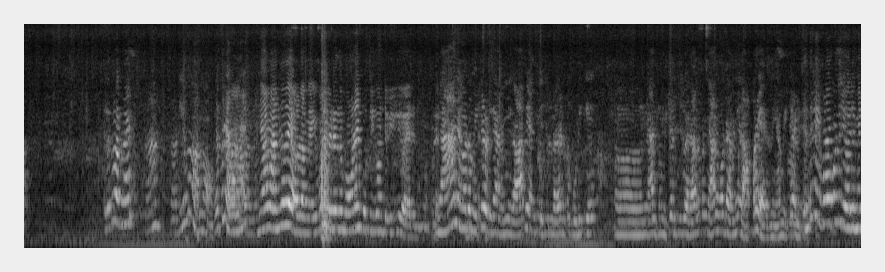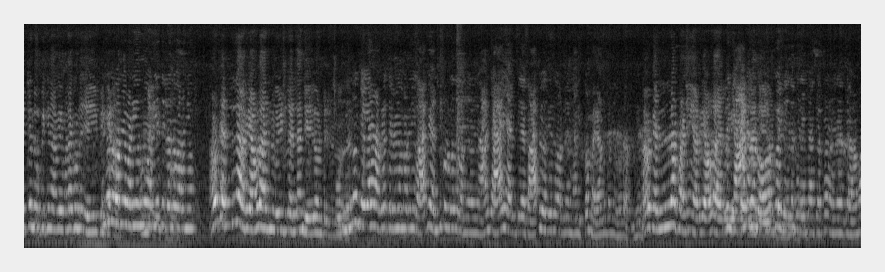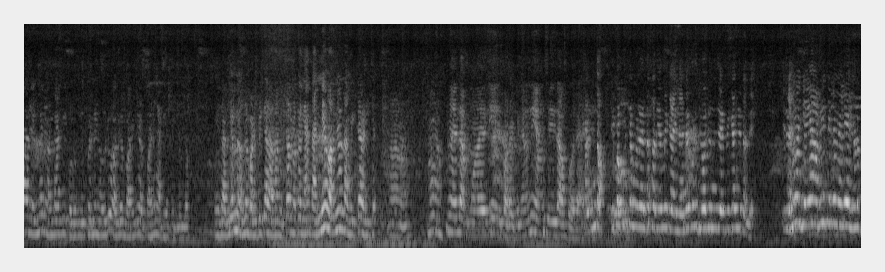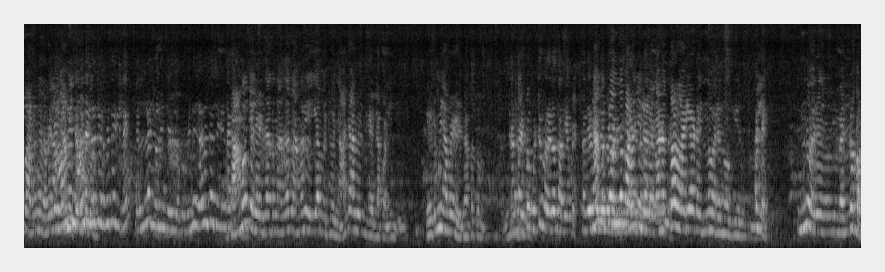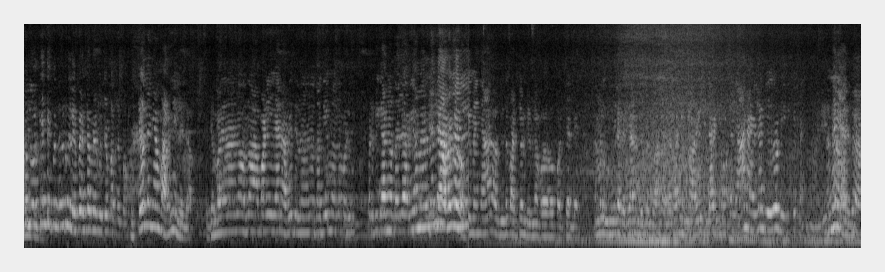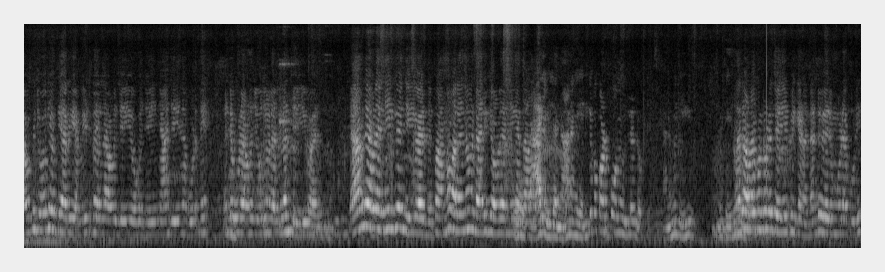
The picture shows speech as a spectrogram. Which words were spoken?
എന്തൊക്കെ പറഞ്ഞേ? ആ സതിയമ്മ വന്നോ? എപ്പോഴാ വന്നേ? ഞാൻ വന്നതേ ഉള്ളമ്മേ ഇവിടെ ഇവിടെ നിന്ന് ഫോണെ കുത്തിക്കൊണ്ടിരിക്കുവായിരുന്നു ഞാൻ അങ്ങോട്ട് മിറ്റം എടുക്കാൻ ഇറങ്ങി. കാപ്പി അഞ്ച് വെച്ചിട്ടുണ്ട്. അതെടുത്ത് കുടിക്ക്. ഞാനിപ്പോ മിറ്റടിച്ചിട്ട് വരാന്നപ്പോ ഞാൻ ഇങ്ങോട്ട് ഇറങ്ങിയത് അപ്പറയായിരുന്നു. ഞാൻ മിറ്റടിച്ചു. എന്തിനാ ഇവളെ കൊണ്ട് ജോലി? മിറ്റം തൂപ്പിക്കുന്ന ഇവളെ കൊണ്ട് ജയിപ്പിക്കുന്നു പറഞ്ഞു പണിയൊന്നും അറിയത്തില്ലെന്ന് പറഞ്ഞു. അവർക്കെല്ലാം അറിയാം. അവളായിരുന്നു വീട്ടിലെല്ലാം ചെയ്തുകൊണ്ടിരുന്നത്. ഒന്നും ചെയ്യാൻ അറിയത്തില്ലെന്ന് പറഞ്ഞു കാപ്പി അഞ്ചി കൊടുക്കുന്നു പറഞ്ഞു. ഞാൻ ചായ അഞ്ച് കാപ്പി മതി എന്ന് പറഞ്ഞു ഞാൻ ഇപ്പം വരാമെന്ന് തന്നെ ഇവിടെ ഇറങ്ങിയത്. അവർക്ക് എല്ലാ പണിയും അറിയാം. അവളായിരുന്നു ഞാനങ്ങോട്ട് ഓർക്കുകയും ചെയ്തപ്പോൾ ചെയ്തിട്ട് എന്നാ ചെറുക്കൻ എഴുന്നേറ്റ് ആഹാരം എങ്ങനെ ഉണ്ടാക്കി കൊടുക്കും? ഈ പെണ്ണിന് ഒരു വകയും പറഞ്ഞ പണി അറിയത്തില്ലല്ലോ. ഈ കല്യമ്മ ഒന്നും പഠിപ്പിക്കാതാണ്. മിറ്റന്നൊക്കെ ഞാൻ തന്നെ പറഞ്ഞോണ്ടാ വിട്ട അടിച്ചത്. ആ. എന്റെ മോളെ നീ ഇത് പറയിപ്പിക്കണം നീ അങ്ങ് ചെയ്താ പോരാ. കണ്ടോ? ഇപ്പൊ കുറ്റം മുഴുവൻ എന്റെ സതിയമ്മയ്ക്കായില്ല എന്നെ കൊണ്ട് ജോലി ഒന്നും ചെയ്യിപ്പിക്കാഞ്ഞിട്ടല്ലേ ഇല്ല ഒന്നും ചെയ്യാൻ അറിയത്തില്ലെന്നല്ലേ എന്നോട് പറഞ്ഞത്. അതല്ലേ ഞാൻ ഞാൻ ഞാൻ എഴുന്നേറ്റ് വരുമ്പോഴത്തേക്കില്ലേ എല്ലാ ജോലിയും ചെയ്തു നോക്കും. പിന്നെ ഞാൻ എന്താ ചെയ്യണ്ടേ താമസിച്ചല്ലേ എഴുന്നേക്കുന്നത് അല്ലാതെ അങ്ങനെ ചെയ്യാൻ പറ്റുമോ? ഞാൻ രാവിലെ എല്ലാ പണിയും ചെയ്യും. ഏഴ് മണിയാകുമ്പോഴേ എഴുന്നേക്കത്തുള്ളൂ കണ്ടോ ഇപ്പൊ കുറ്റം പറയുന്ന സതിയമ്മ സതിയമ്മ ഞാൻ എന്നോട് കുറ്റം ഒന്നും പറഞ്ഞു, പറഞ്ഞില്ലല്ലോ. ഞാൻ എത്ര കാര്യമായിട്ട് ഇന്ന് വരെ നോക്കിയത് അല്ലേ? ഇന്ന് വരെ വല്ലതും അപ്പൊ പറഞ്ഞു നോക്കേണ്ട ഇപ്പൊ തീർന്നില്ലേ ഇപ്പൊ എന്റെ അമ്മയെ കുറ്റം പറഞ്ഞപ്പോ? കുറ്റമൊന്നും ഞാൻ പറഞ്ഞില്ലല്ലോ. കുറ്റം ഒന്നും ആ പണി ചെയ്യാൻ അറിയത്തില്ല. തതിയും ഒന്നും പഠി പഠിപ്പിക്കാനുണ്ടല്ലോ അറിയാമായിരുന്നല്ലോ ഞാൻ ഇത് പഠിച്ചോണ്ടിരുന്ന കൊച്ചല്ലേ. നമ്മൾ കുഞ്ഞിലെ കല്യാണം വെച്ചോണ്ട് വന്ന നല്ല പണി ഒന്നും അറിയത്തില്ലായിരുന്നു. ഞാൻ എല്ലാം ചെയ്തോണ്ടിരിക്കുന്നത് അവൾക്ക് അവൾക്ക് ജോലിയൊക്കെ അറിയാം. വീട്ടിലെല്ലാം അവൾ ചെയ്യുകയൊക്കെ ചെയ്യും. ഞാൻ ചെയ്യുന്ന കൂടത്തെ എന്റെ കൂടെ അവൾ ജോലികളെല്ലാം ചെയ്യുമായിരുന്നു. രാവിലെ അവൾ എണ്ണീക്കുകയും ചെയ്യുമായിരുന്നു ഇപ്പൊ അമ്മ പറയുന്നതുകൊണ്ടായിരിക്കും അവൾ എണ്ണീക്കാൻ കാര്യമില്ല. ഞാനങ്ങ് എനിക്കിപ്പോ കുഴപ്പമൊന്നും ഇല്ലല്ലോ. ഞാനങ്ങ് ചെയ്യും. എന്നാലും അവളെ കൊണ്ടുകൂടെ ചെയ്യിപ്പിക്കണം. രണ്ടുപേരും കൂടെ കൂടി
